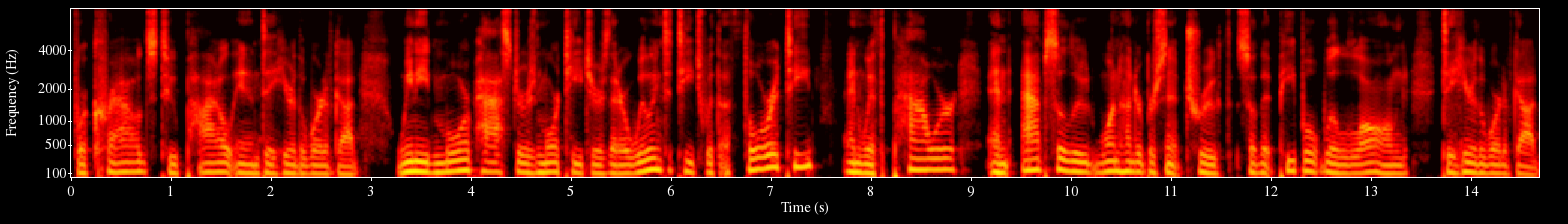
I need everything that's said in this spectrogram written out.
for crowds to pile in to hear the word of God. We need more pastors, more teachers that are willing to teach with authority and with power and absolute 100% truth so that people will long to hear the word of God.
